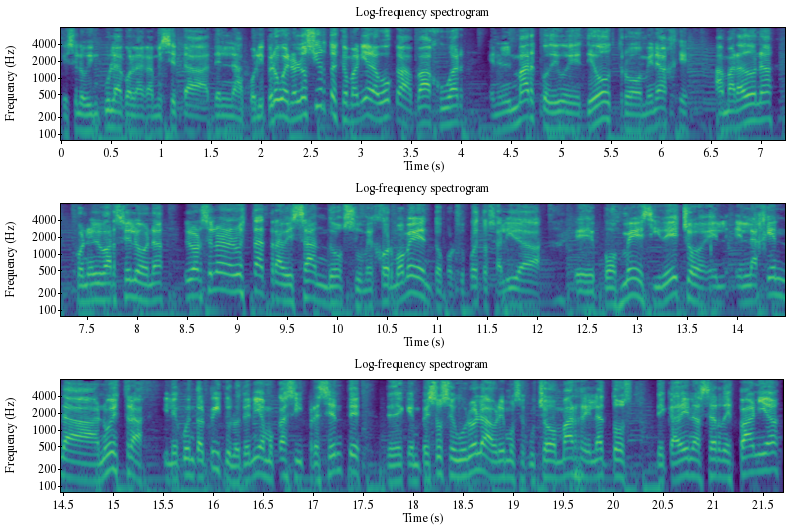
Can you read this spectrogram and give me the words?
que se lo vincula con la camiseta del Napoli. Pero bueno, lo cierto es que mañana Boca va a jugar en el marco de, otro homenaje a Maradona con el Barcelona. El Barcelona no está atravesando su mejor momento, por supuesto salida eh, post-Messi. De hecho, en, la agenda nuestra, y le cuento al Pito, lo teníamos casi presente desde que empezó Segurola, habremos escuchado más relatos de cadena ser de España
